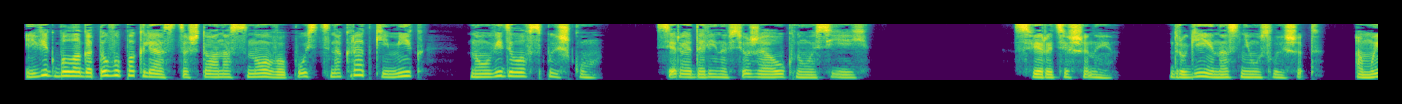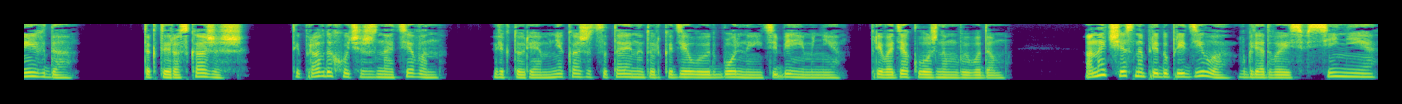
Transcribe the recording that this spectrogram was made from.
и Вик была готова поклясться, что она снова, пусть на краткий миг, но увидела вспышку. Серая долина все же аукнулась ей. Сфера тишины. Другие нас не услышат. А мы их — да. Так ты расскажешь? Ты правда хочешь знать, Эван? Виктория, мне кажется, тайны только делают больно и тебе, и мне, приводя к ложным выводам. Она честно предупредила, вглядываясь в синие,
